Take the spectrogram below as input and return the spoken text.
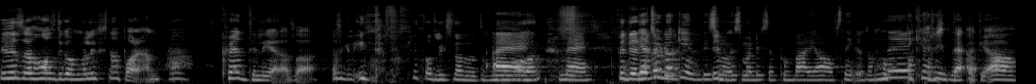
Ni som har hållit igång och lyssnat på den. Cred till er alltså. Jag skulle inte fortsätta att lyssna på den. nej, nej. För den Jag tror dock inte det är så många som har lyssnat på varje avsnitt utan Nej, kanske inte. Okej, ja.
